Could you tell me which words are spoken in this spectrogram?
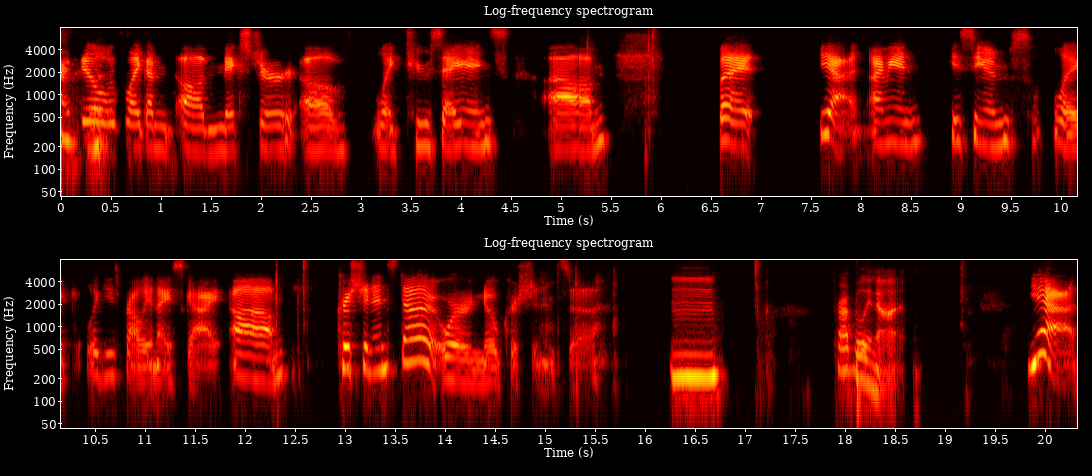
i feel is like a, a mixture of like two sayings. Um, but yeah, I mean, he seems like like he's probably a nice guy. Um, Christian Insta or no Christian Insta? Mm, probably not. Yeah,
